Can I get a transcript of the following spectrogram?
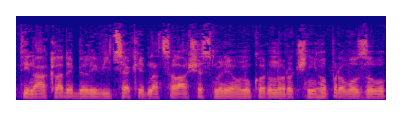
Ty náklady byly více jak 1,6 milionu korun ročního provozu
